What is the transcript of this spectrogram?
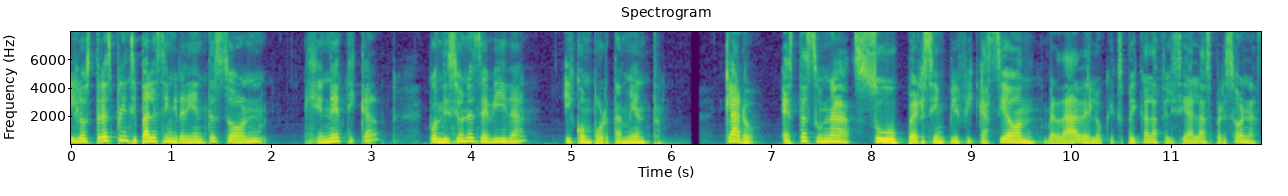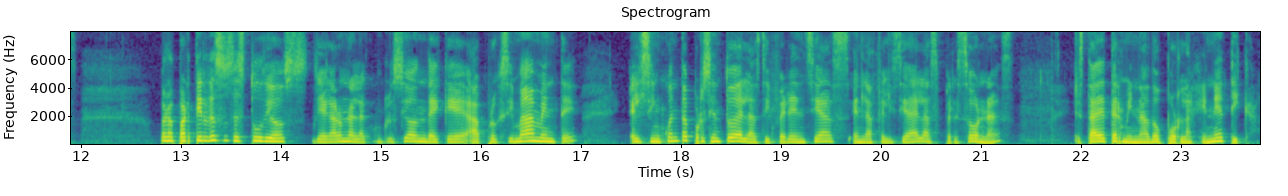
Y los tres principales ingredientes son genética, condiciones de vida y comportamiento. Claro, esta es una super simplificación, ¿verdad?, de lo que explica la felicidad de las personas. Pero a partir de esos estudios llegaron a la conclusión de que aproximadamente el 50% de las diferencias en la felicidad de las personas está determinado por la genética.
